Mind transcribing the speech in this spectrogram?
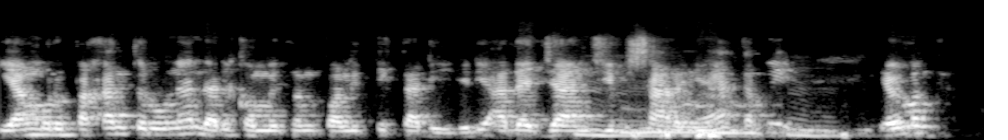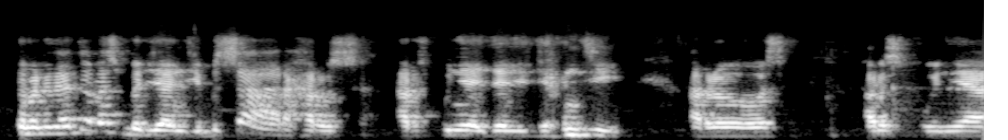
yang merupakan turunan dari komitmen politik tadi. Jadi ada janji hmm. besarnya, tapi hmm. ya memang pemerintah itu harus berjanji besar, harus harus punya janji-janji, harus harus punya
